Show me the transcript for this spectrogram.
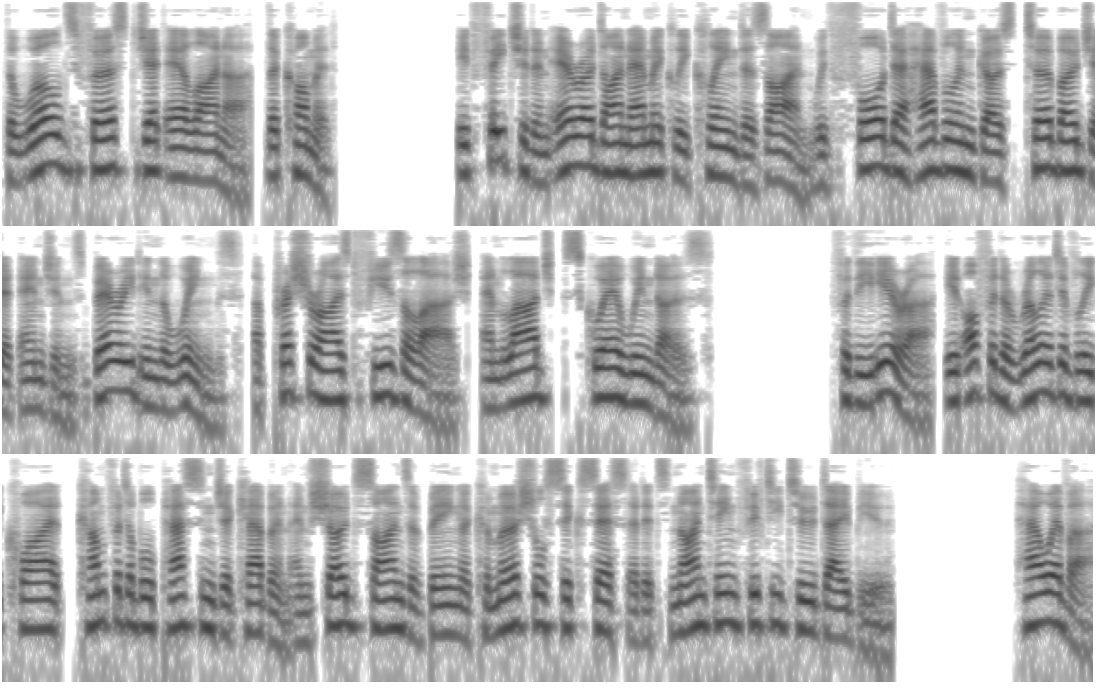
the world's first jet airliner, the Comet. It featured an aerodynamically clean design with four de Havilland Ghost turbojet engines buried in the wings, a pressurized fuselage, and large, square windows. For the era, it offered a relatively quiet, comfortable passenger cabin and showed signs of being a commercial success at its 1952 debut. However,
